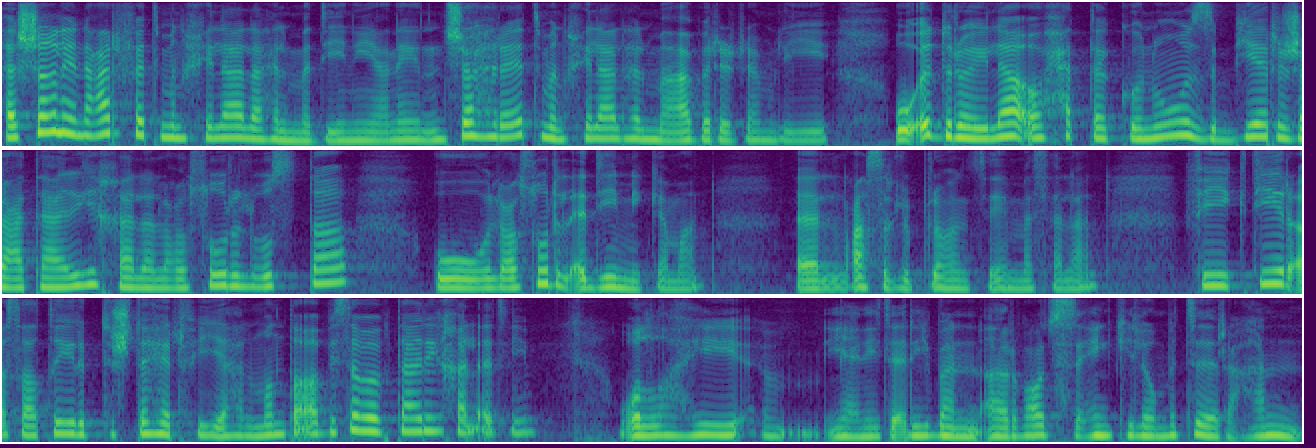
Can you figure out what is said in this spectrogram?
هالشغلة انعرفت من خلالها هالمدينة يعني انشهرت من خلال هالمقابر الرملية وقدروا يلاقوا حتى كنوز بيرجع تاريخها للعصور الوسطى والعصور القديمة كمان. العصر البرونزي مثلا في كتير أساطير بتشتهر فيها هالمنطقة بسبب تاريخها القديم والله يعني تقريبا 94 كيلو متر عن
